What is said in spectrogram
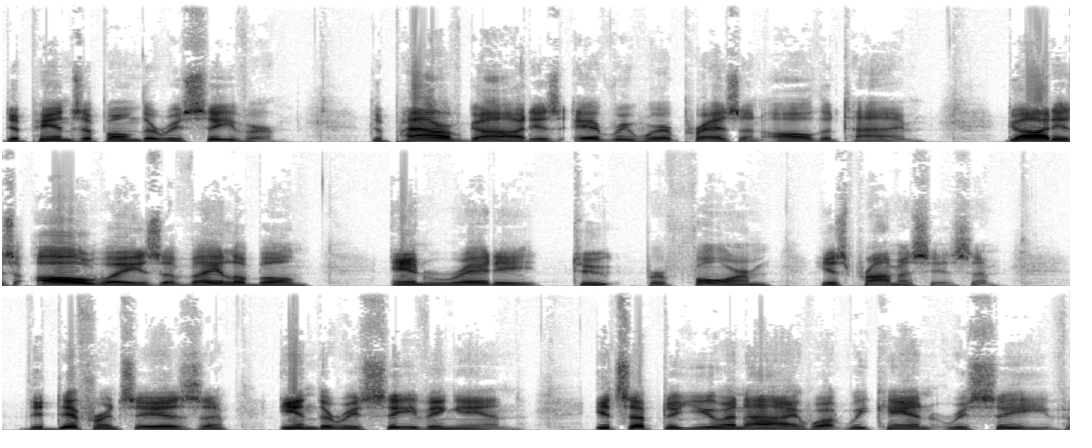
depends upon the receiver. The power of God is everywhere present all the time. God is always available and ready to perform His promises. The difference is uh, in the receiving end. It's up to you and I what we can receive.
